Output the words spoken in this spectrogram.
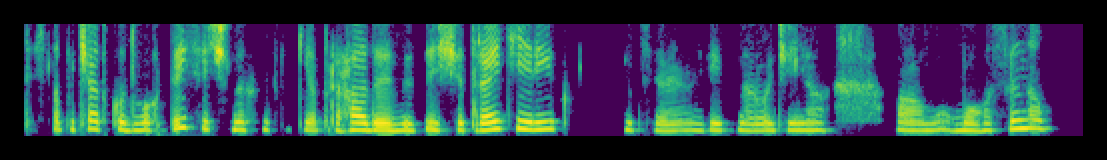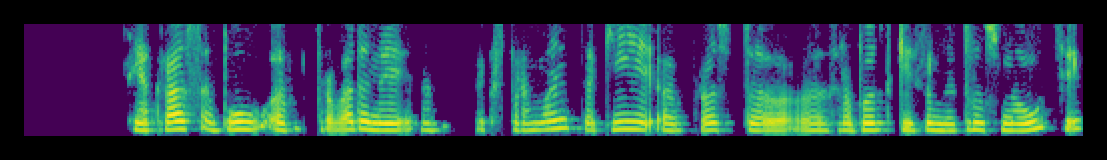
Десь на початку 2000-х, наскільки я пригадую, 2003 рік, це рік народження мого сина, якраз був е, проведений експеримент, який е, просто е, зробив такий землетрус в науці,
